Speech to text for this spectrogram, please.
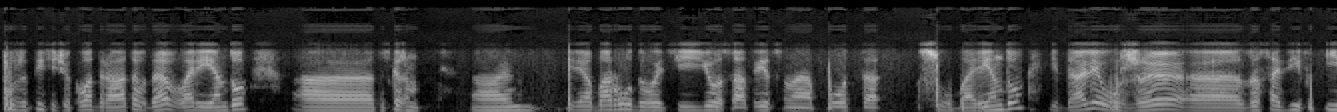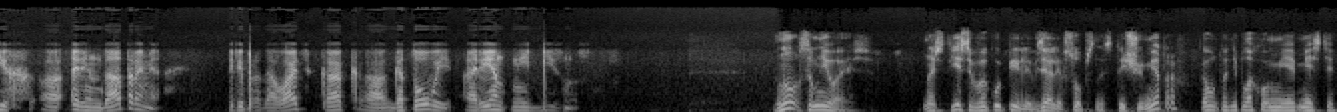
ту же тысячу квадратов, да, в аренду, так скажем, а, переоборудовать ее, соответственно, под субаренду и далее уже э, засадив их э, арендаторами, перепродавать как э, готовый арендный бизнес. Ну, сомневаюсь. Значит, если бы вы купили, взяли в собственность тысячу метров в каком-то неплохом месте,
